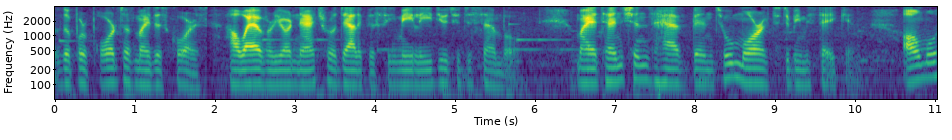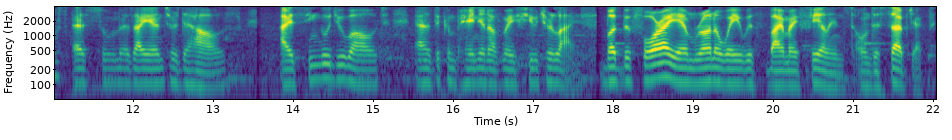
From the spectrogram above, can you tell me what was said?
the purport of my discourse, however, your natural delicacy may lead you to dissemble. My attentions have been too marked to be mistaken. Almost as soon as I entered the house, I singled you out as the companion of my future life. But before I am run away with by my feelings on this subject,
